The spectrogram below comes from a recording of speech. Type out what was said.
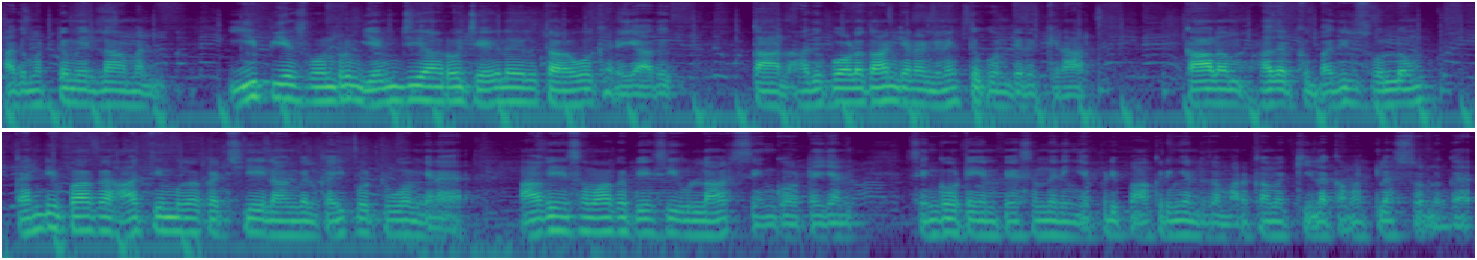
அது மட்டும் இல்லாமல் இபிஎஸ் ஒன்றும் எம்ஜிஆரோ ஜெயலலிதாவோ கிடையாது. தான் அதுபோல தான் என நினைத்து கொண்டிருக்கிறார். காலம் அதற்கு பதில் சொல்லும். கண்டிப்பாக அதிமுக கட்சியை நாங்கள் கைப்பற்றுவோம் என ஆவேசமாக பேசியுள்ளார் செங்கோட்டையன். செங்கோட்டையன் பேசுனதை நீங்கள் எப்படி பார்க்குறீங்கன்றதை மறக்காமல் கீழே கமெண்ட்டில் சொல்லுங்கள்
